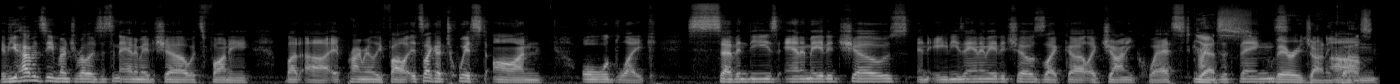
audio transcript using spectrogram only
If you haven't seen Venture Brothers, it's an animated show. It's funny, but uh, it primarily follows. It's like a twist on old like 70s animated shows and 80s animated shows like uh, like Jonny Quest kinds Yes, of things. very Jonny Quest. Um,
